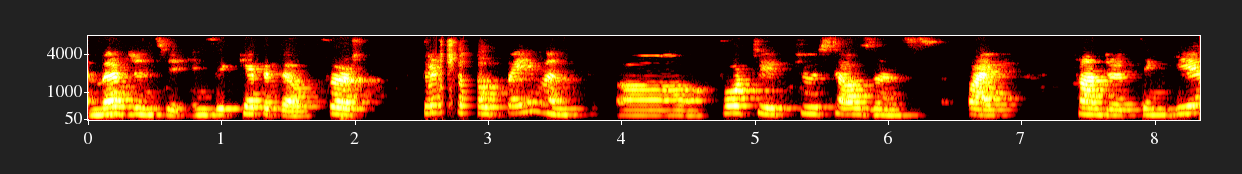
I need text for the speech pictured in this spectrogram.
emergency in the capital. First, social payment uh, 42,500 tenge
